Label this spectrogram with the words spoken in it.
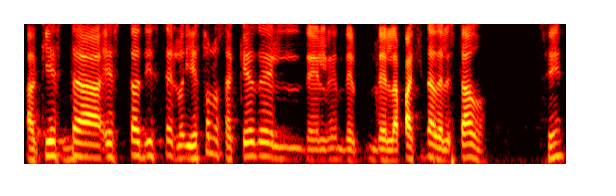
Aquí está, esta dice, y esto lo saqué del- del- del- de la página del Estado, ¿sí?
